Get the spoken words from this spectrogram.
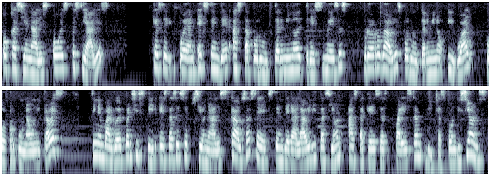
ocasionales o especiales que se puedan extender hasta por un término de tres meses prorrogables por un término igual por una única vez. Sin embargo, de persistir estas excepcionales causas, se extenderá la habilitación hasta que desaparezcan dichas condiciones.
